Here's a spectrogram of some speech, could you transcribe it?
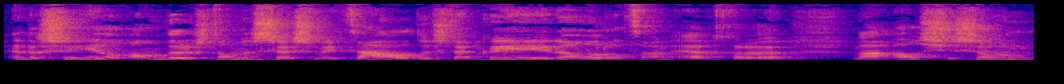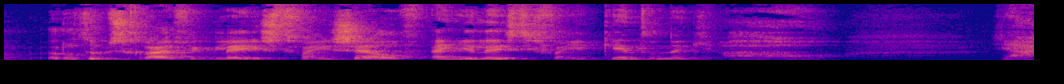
En dat is heel anders dan een zes metaal. Dus daar kun je je dan rot aan ergeren. Maar als je zo'n routebeschrijving leest van jezelf en je leest die van je kind, dan denk je: oh, ja,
